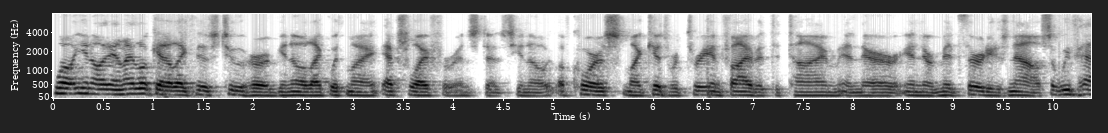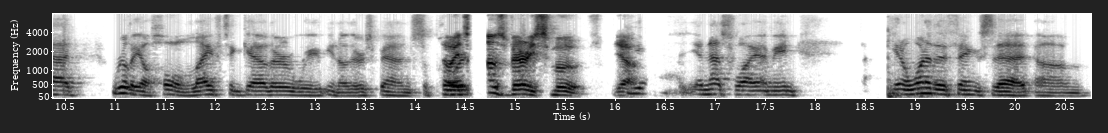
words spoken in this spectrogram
Well, you know, and I look at it like this too, Herb, you know, like with my ex-wife, for instance, you know, of course, my kids were three and five at the time and they're in their mid thirties now. So we've had really a whole life together. We, you know, there's been So support. it sounds very smooth. Yeah. and that's why I mean, you know, one of the things that um,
